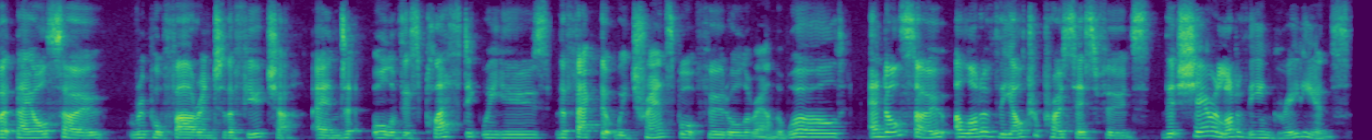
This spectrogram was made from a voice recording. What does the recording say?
but they also ripple far into the future. And all of this plastic we use, the fact that we transport food all around the world, and also a lot of the ultra processed foods that share a lot of the ingredients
